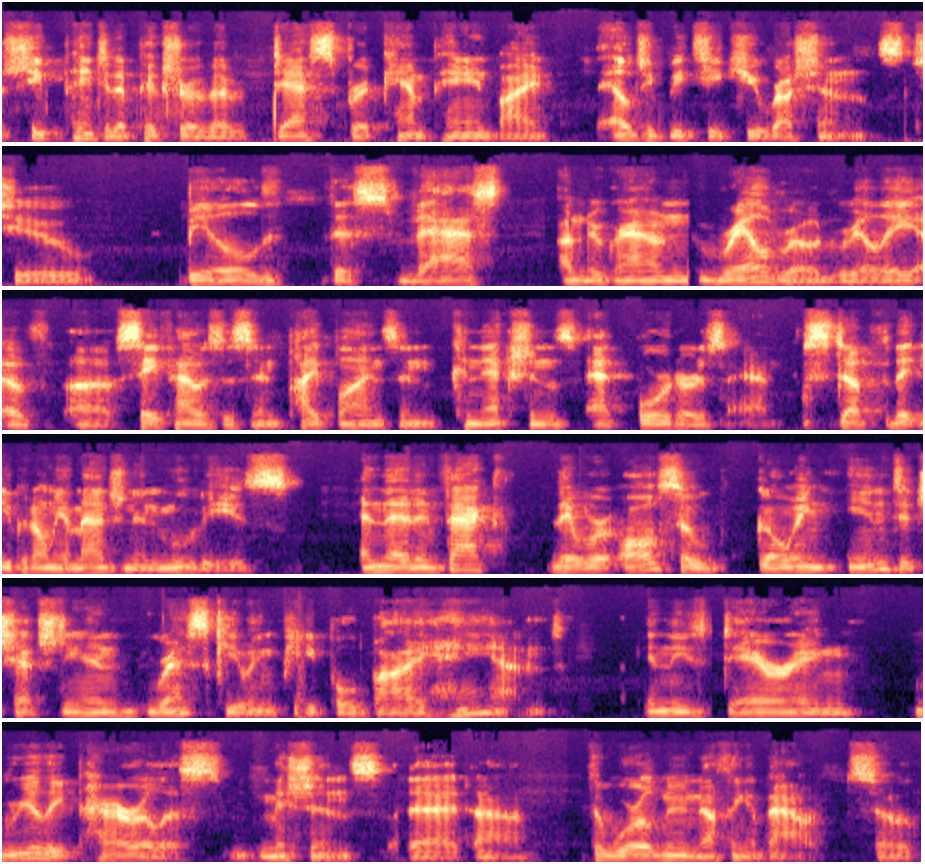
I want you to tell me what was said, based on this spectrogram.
she painted a picture of a desperate campaign by LGBTQ Russians to build this vast underground railroad, really, of uh, safe houses and pipelines and connections at borders and stuff that you could only imagine in movies. And that, in fact, they were also going into Chechnya and rescuing people by hand in these daring, really perilous missions that uh, the world knew nothing about. So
